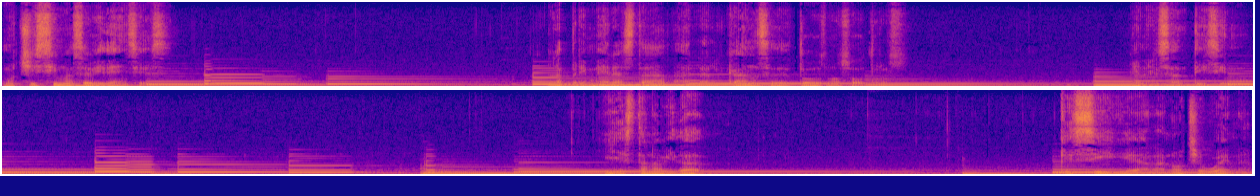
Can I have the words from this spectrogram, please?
muchísimas evidencias. La primera está al alcance de todos nosotros, en el Santísimo. Y esta Navidad, que sigue a la Nochebuena,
